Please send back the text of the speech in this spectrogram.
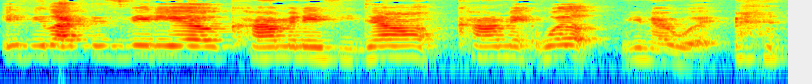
if you like this video, comment if you don't, comment, well, you know what.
